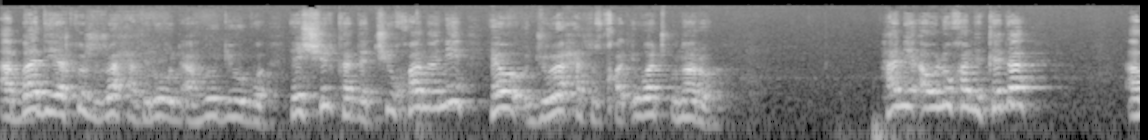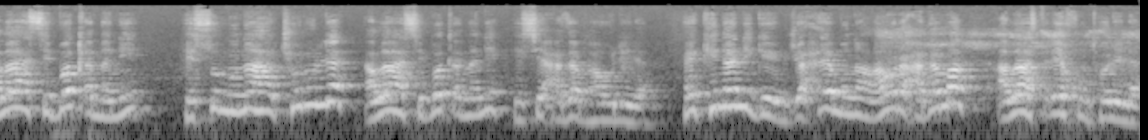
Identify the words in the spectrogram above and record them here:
أبادي يكوش جراحة رون أهو جيوغو هل شرك هذا تشي خاناني هو جراحة قد إواج أنارو هاني أولو خاني كده الله سيبوت أنني هسو مناها تشورو الله سيبوت أنني هسي عذاب هولي هل كناني جيب جحية مناها هورا عدم الله استريخون تولي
